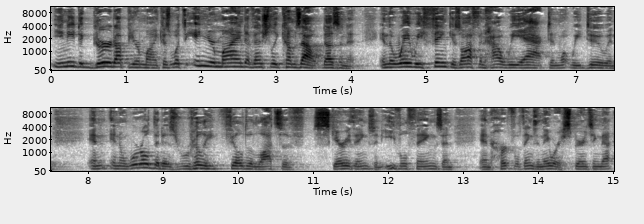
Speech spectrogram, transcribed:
You need to gird up your mind because what's in your mind eventually comes out, doesn't it? And the way we think is often how we act and what we do. And, and in a world that is really filled with lots of scary things and evil things and, and hurtful things, and they were experiencing that,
